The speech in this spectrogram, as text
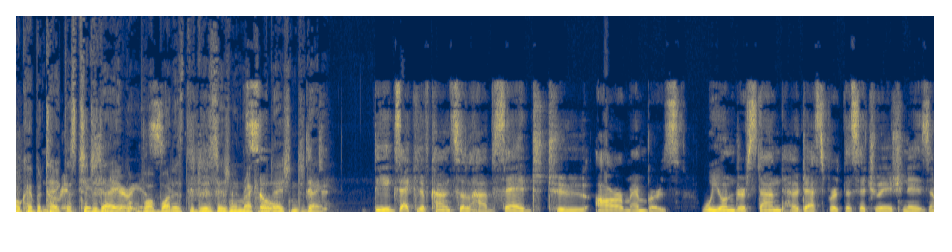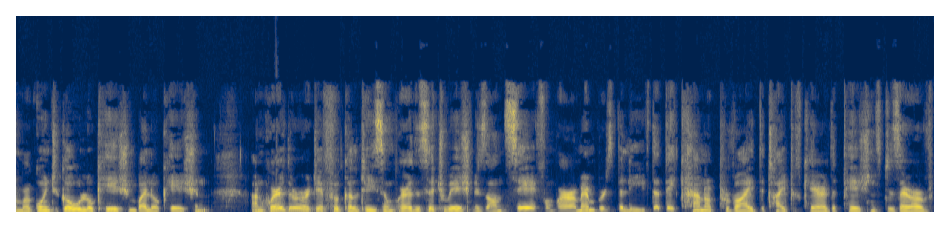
Okay, but take us to today. What, what is the decision and recommendation so today? The, Executive Council have said to our members we understand how desperate the situation is and we're going to go location by location. And where there are difficulties and where the situation is unsafe and where our members believe that they cannot provide the type of care that patients deserve,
